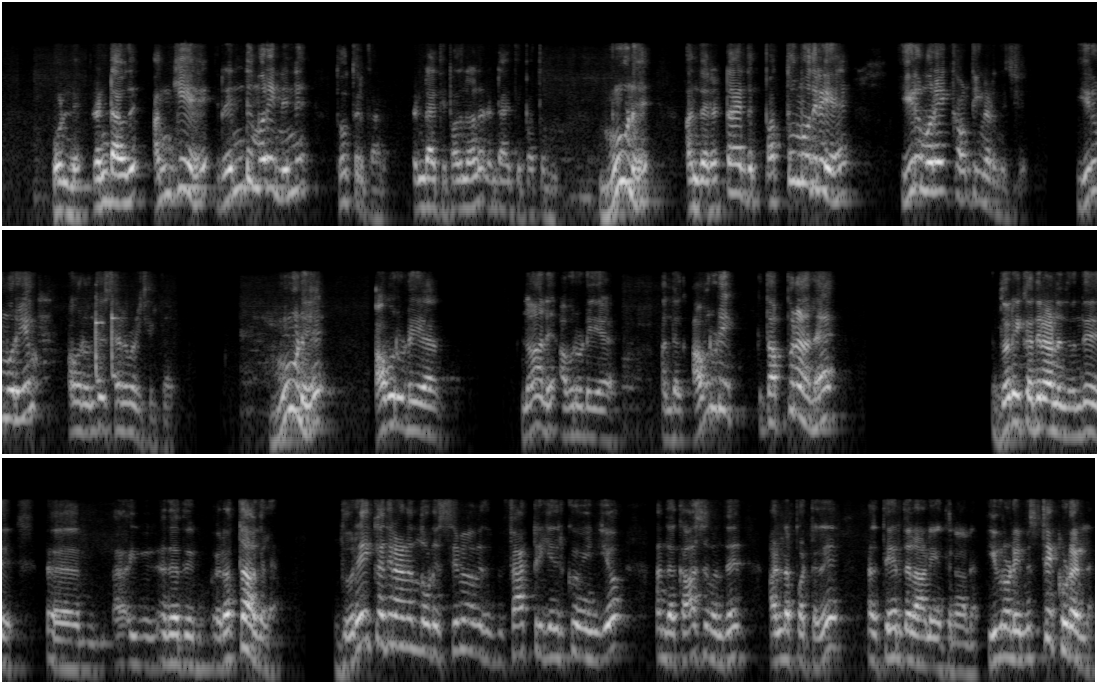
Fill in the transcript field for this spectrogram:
ஒண்ணு. ரெண்டாவது அங்கேயே ரெண்டு முறை நின்று தோத்திருக்காங்க ரெண்டாயிரத்தி பதினாலு ரெண்டாயிரத்தி பத்தொன்பது. மூணு அந்த ரெண்டாயிரத்தி பத்தொன்பதுலயே இருமுறை கவுண்டிங் நடந்துச்சு. இருமுறையும் அவர் வந்து செலவழிச்சிருக்காரு. மூணு அவருடைய நாலு அவருடைய அந்த அவருடைய தப்புனால துரை கதிரானந்த் வந்து அதாவது ரத்த ஆகல துரை கதிரானந்தோட சிம ஃபேக்டரிக்கு எதிர்க்கும் எங்கேயோ அந்த காசு வந்து அள்ளப்பட்டது அது தேர்தல் ஆணையத்தினால. இவருடைய மிஸ்டேக் கூட இல்லை.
